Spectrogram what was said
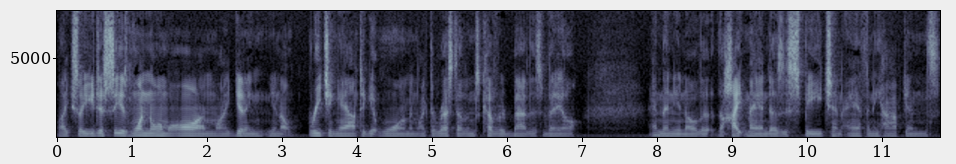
Like so you just see his one normal arm like getting, you know, reaching out to get warm and like the rest of him's covered by this veil. And then, you know, the the hype man does his speech and Anthony Hopkins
